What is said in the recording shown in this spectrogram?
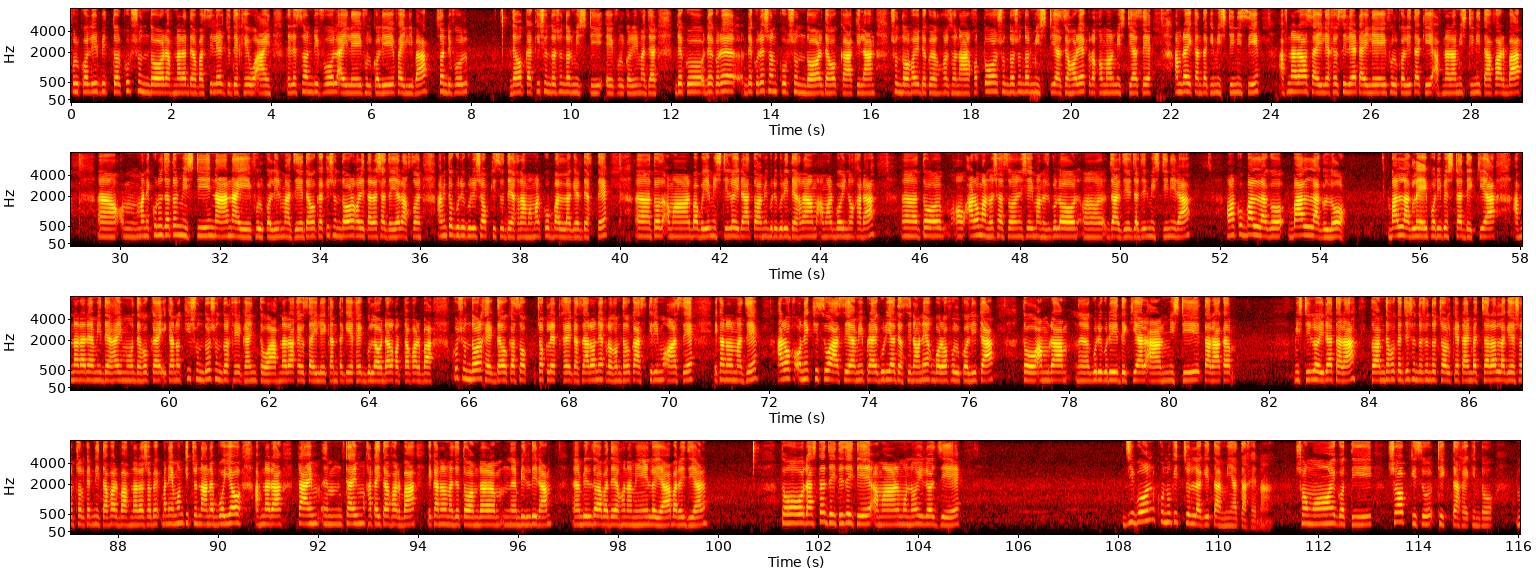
ফুলকলির ভিতর খুব সুন্দর আপনারা দেবা সিলেট যদি কেউ আইন। তাহলে চণ্ডী ফুল আইলে ফুলকলি ফাইলিবা। চণ্ডী ফুল দেহকা কি সুন্দর সুন্দর মিষ্টি এই ফুলকলির মাঝার ডেকো ডেকোরে ডেকোরেশন খুব সুন্দর। দেহকা কিলান সুন্দর করে ডেকোরেশন আর কত সুন্দর সুন্দর মিষ্টি আছে, হরেক রকমের মিষ্টি আছে। আমরা এখান থেকে মিষ্টি নিছি। আপনারা চাইলে, কেউ সিলেট আইলে এই ফুলকলি থাকি, আপনারা মিষ্টি নিতা পারবা। মানে কোনো জাতর মিষ্টি না, নাই, এই ফুলকলির মাঝে দেহকা কি সুন্দর করে তারা সাজাইয়া রাখছেন আমি তো ঘুরি ঘুরি সব কিছু দেখলাম আমার খুব ভালো লাগে দেখতে। তো আমার বাবুয়ে মিষ্টি লইরা তো আমি ঘুরি ঘুরি দেখলাম আমার বইন খারা তো আরও মানুষ আছেন। সেই মানুষগুলো জার্জির জার্জির মিষ্টি নিরা আমার খুব ভালো লাগো, ভালো লাগল। ভালো লাগল এই পরিবেশটা দেখিয়া। আপনারা আমি দেখাইমো, দেখো এখানে কি সুন্দর সুন্দর কেক আইন তো আপনারা কেউ চাইলে এখান থেকে কেকগুলো অর্ডার করতে পারবা। খুব সুন্দর কেক দেখো চকলেট কেক আছে, আর অনেক রকম, দেখো আইসক্রিমও আছে এখানের মাঝে। আরও অনেক কিছু আছে, আমি প্রায় গুড়িয়া দেখছি না, অনেক বড় ফুলকলিটা। তো আমরা ঘুরি ঘুরি দেখি আর আর মিষ্টি তারা মিষ্টি লইরা তারা তো আমি দেখো যে সুন্দর সুন্দর চলকেট আইন বাচ্চারা লাগে এসব চলকেট নিতে পারবা আপনারা সবে মানে এমন কিছু না না বইয়াও আপনারা টাইম টাইম খাটাইতে পারবা। এখানের মাঝে তো আমরা বিল দিলাম। বিল দেওয়া বাদে এখন আমি লইয়া বাড়ি জিয়ার তো রাস্তা যাইতে যাইতে আমার মনে হইল যে জীবন কোনো কিচ্ছুর লাগি তামিয়া থাকে না। সময়, গতি সব কিছু ঠিক থাকে কিন্তু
